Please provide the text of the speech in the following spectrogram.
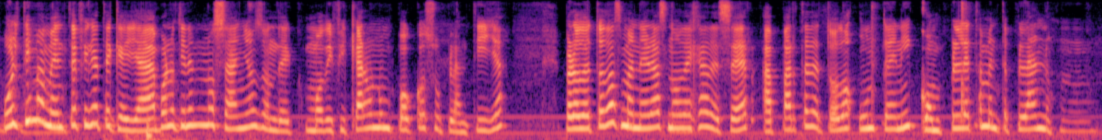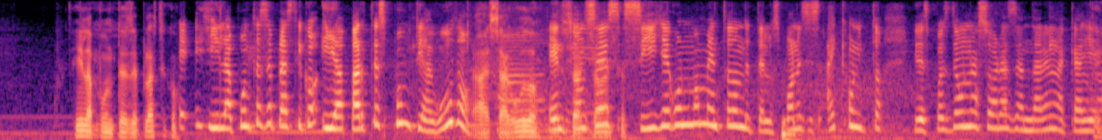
Últimamente, fíjate que ya, bueno, tienen unos años donde modificaron un poco su plantilla Pero de todas maneras no deja de ser, aparte de todo, un tenis completamente plano. Y la punta es de plástico. E- Y la punta es de plástico y aparte es puntiagudo. Ah, es agudo. Entonces, exactamente. sí llega un momento donde te los pones y dices, ay, qué bonito. Y después de unas horas de andar en la calle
